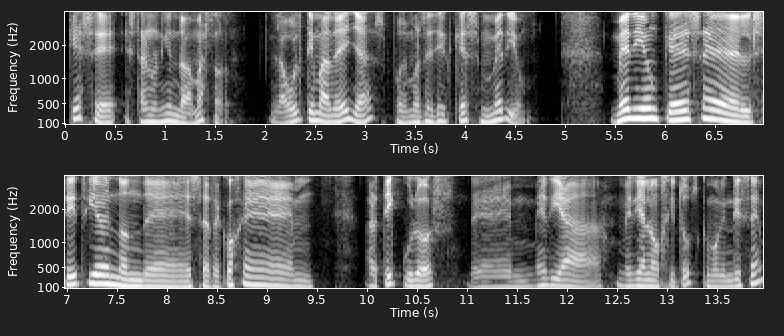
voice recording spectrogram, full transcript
que se están uniendo a Mastodon. La última de ellas podemos decir que es Medium. Medium, que es el sitio en donde se recogen artículos de media, media longitud, como quien dice.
